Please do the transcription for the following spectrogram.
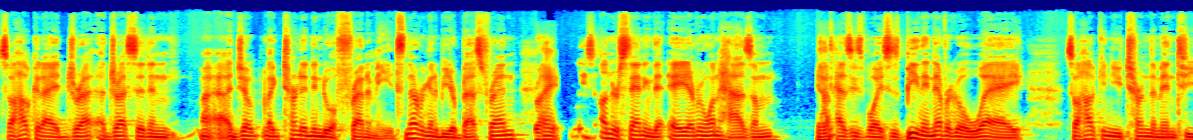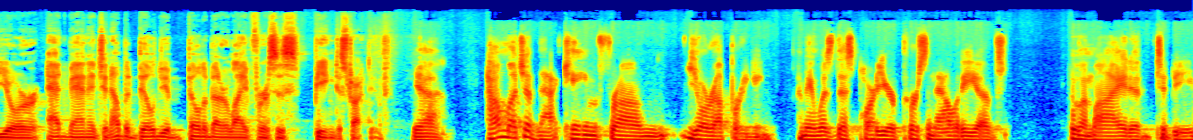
So how could I address, address it and I joke like turn it into a frenemy? It's never going to be your best friend. Right. At least understanding that A, everyone has them, yep. has these voices. B, they never go away. So how can you turn them into your advantage and help it build you, build a better life versus being destructive? Yeah. How much of that came from your upbringing? I mean, was this part of your personality of who am I to, to be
